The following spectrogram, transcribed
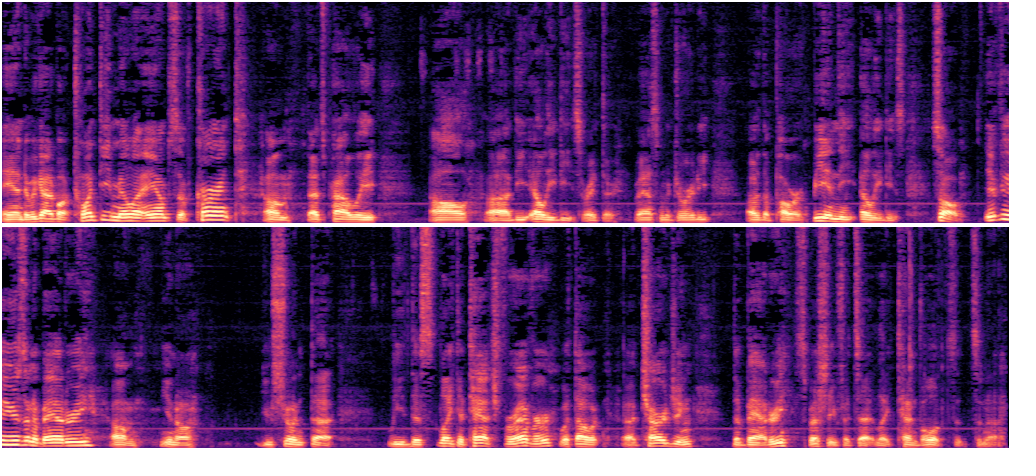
And we got about 20 milliamps of current. Um, that's probably all uh, the LEDs right there. Vast majority of the power being the LEDs. So if you're using a battery, um, you know, you shouldn't uh, leave this like attached forever without uh, charging the battery, especially if it's at like 10 volts. It's in a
